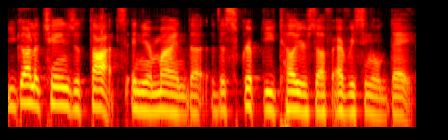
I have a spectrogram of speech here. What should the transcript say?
You got to change the thoughts in your mind, the, the script you tell yourself every single day.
